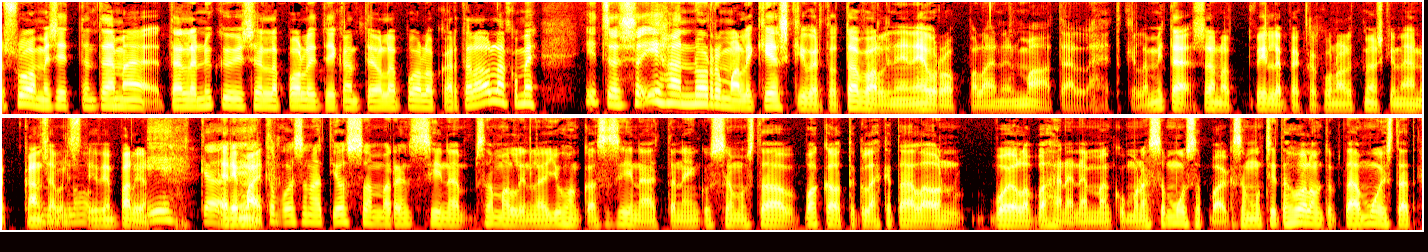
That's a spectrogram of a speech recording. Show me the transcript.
Suomi sitten tämä, tällä nykyisellä politiikan teolla ja puoluekartalla, ollaanko me itse asiassa ihan normaali keskiverto tavallinen eurooppalainen maa tällä hetkellä? Mitä sanot Ville-Pekka, kun olet myöskin nähnyt kansainvälisesti no, hyvin paljon ehkä, eri maita? Ehkä voi sanoa, että jossain määrin siinä samalla Juhon kanssa siinä, että niinku semmoista vakautta kyllä ehkä täällä on, voi olla vähän enemmän kuin monessa muussa paikassa, mutta siitä huolimatta pitää muistaa, että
